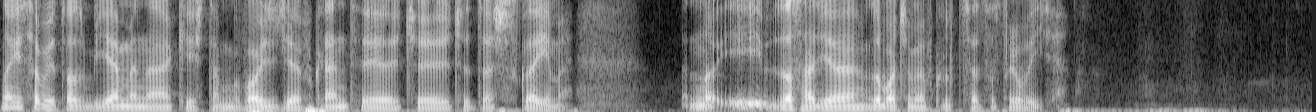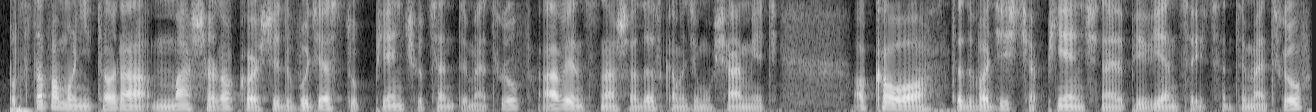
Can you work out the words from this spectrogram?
No i sobie to zbijemy na jakieś tam gwoździe, wkręty, czy, czy też skleimy. No i w zasadzie zobaczymy wkrótce, co z tego wyjdzie. Podstawa monitora ma szerokość 25 cm, a więc nasza deska będzie musiała mieć około te 25, najlepiej więcej centymetrów.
